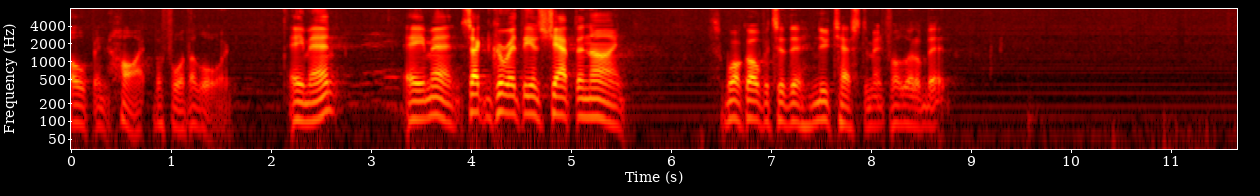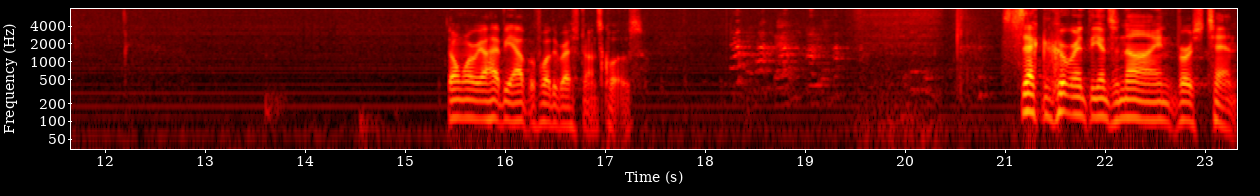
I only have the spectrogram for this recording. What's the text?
open heart before the Lord. Amen. Amen. Second Corinthians chapter 9. Let's walk over to the New Testament for a little bit. Don't worry, I'll have you out before the restaurants close. 2 Corinthians 9, verse 10.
